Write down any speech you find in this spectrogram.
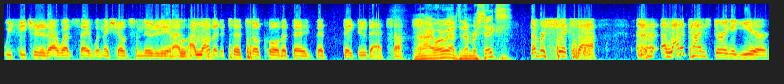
we featured it at our website when they showed some nudity, and I, I love it. It's it's so cool that they that they do that. So. All right, what are we up to? Number six. Number six, uh, a lot of times during a year,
